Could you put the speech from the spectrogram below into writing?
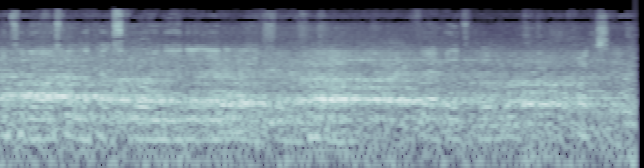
And to be honest, we look at scoring any- anyway, so fair play to Bournemouth. Fuck's sake.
